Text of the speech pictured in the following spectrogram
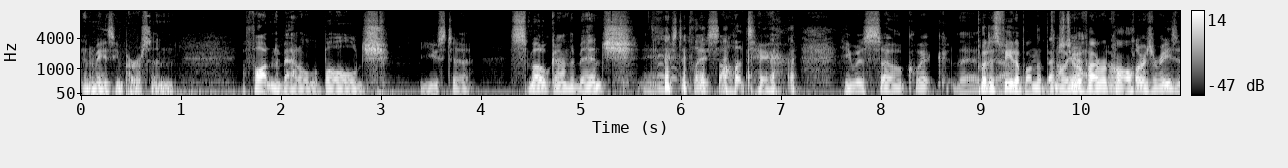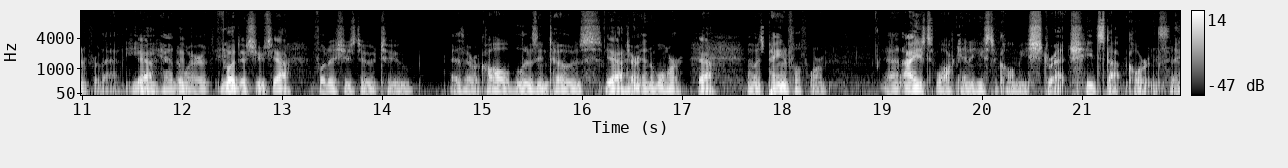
an amazing person. Fought in the Battle of the Bulge. Used to smoke on the bench and used to play solitaire. He was so quick that put his feet up on the bench oh, too, yeah. if I recall. There's a reason for that. He yeah. had to wear foot issues. Yeah, foot issues due to, as I recall, losing toes. Yeah. during the war. Yeah, And it was painful for him. And I used to walk in and he used to call me Stretch. He'd stop court and say,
